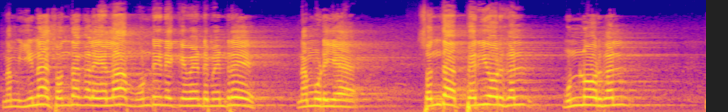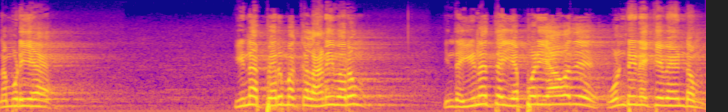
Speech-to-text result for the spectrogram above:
நம் இன சொந்தங்களை எல்லாம் ஒன்றிணைக்க வேண்டும் என்று நம்முடைய சொந்த பெரியோர்கள் முன்னோர்கள் நம்முடைய இன பெருமக்கள் அனைவரும் இந்த இனத்தை எப்படியாவது ஒன்றிணைக்க வேண்டும்.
